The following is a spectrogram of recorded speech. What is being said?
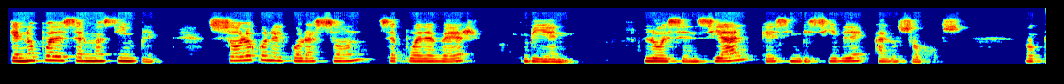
que no puede ser más simple. Solo con el corazón se puede ver bien. Lo esencial es invisible a los ojos. ¿Ok?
